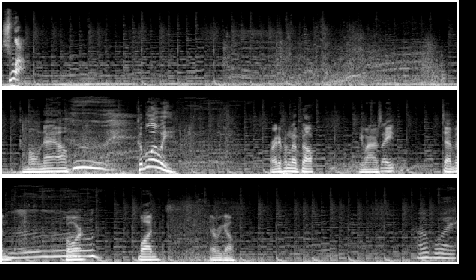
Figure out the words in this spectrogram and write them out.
Schwap! Come on now. Kablooey! Ready for liftoff. T minus eight, seven, Ooh. Four. one. There we go. Oh boy.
